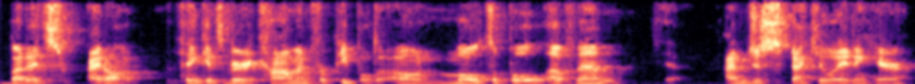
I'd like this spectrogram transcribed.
But it's I don't think it's very common for people to own multiple of them. I'm just speculating here.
